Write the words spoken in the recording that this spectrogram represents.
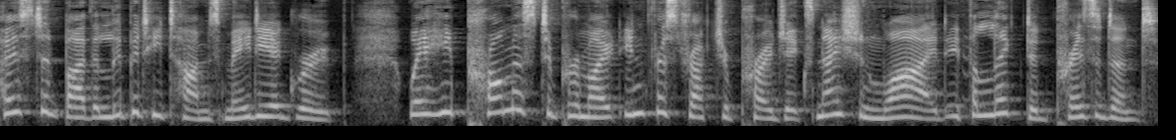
hosted by the Liberty Times Media Group, where he promised to promote infrastructure projects nationwide if elected president.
